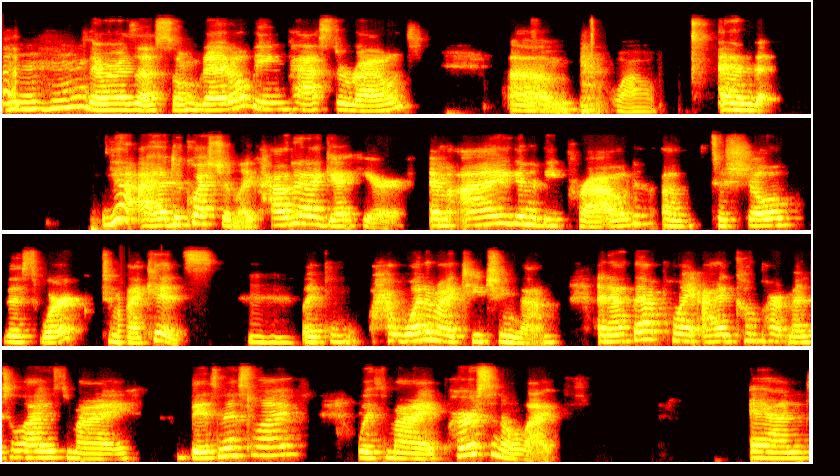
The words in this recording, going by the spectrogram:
Mhm. There was a sombrero being passed around. Um, wow. and yeah i had to question like how did i get here am i going to be proud of to show this work to my kids Mhm. like how, what am i teaching them? And at that point i had compartmentalized my business life with my personal life. And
